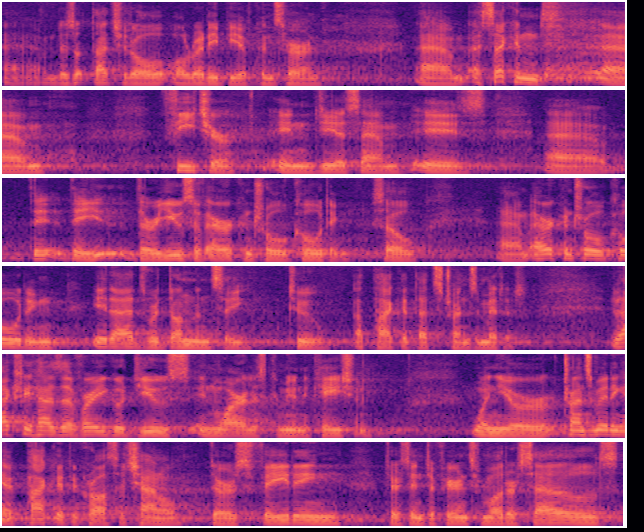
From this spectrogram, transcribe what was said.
um, that should all already be of concern. Um, a second um, feature in GSM is uh, the, the, their use of error control coding. So um, error control coding, it adds redundancy to a packet that's transmitted. It actually has a very good use in wireless communication. When you're transmitting a packet across a channel, there's fading, there's interference from other cells,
